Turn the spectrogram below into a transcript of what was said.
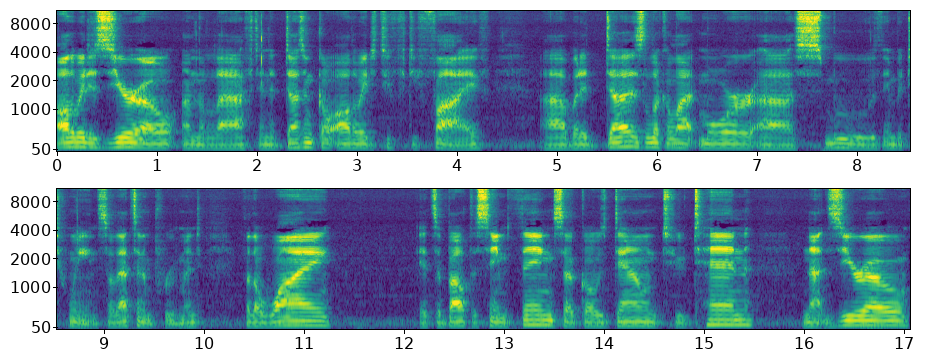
all the way to zero on the left, and it doesn't go all the way to 255, uh, but it does look a lot more uh, smooth in between. So that's an improvement. For the Y, it's about the same thing, so it goes down to 10, not zero,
